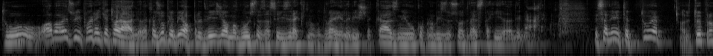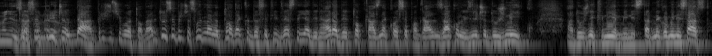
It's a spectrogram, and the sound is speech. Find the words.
tu obavezu i poverenik je to radio. Dakle, ZUP je bio predviđao mogućnost da se izreknu dve ili više kazni u ukupnom iznosu od 200.000 dinara. E sad vidite, tu je... Ali tu je promenjen zakon. Se priča, da, pričat ćemo o tome. Ali tu se priča svodila na to dakle, da se ti 200.000 dinara, da je to kazna koja se po zakonu izriče dužniku. A dužnik nije ministar, nego ministarstvo.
